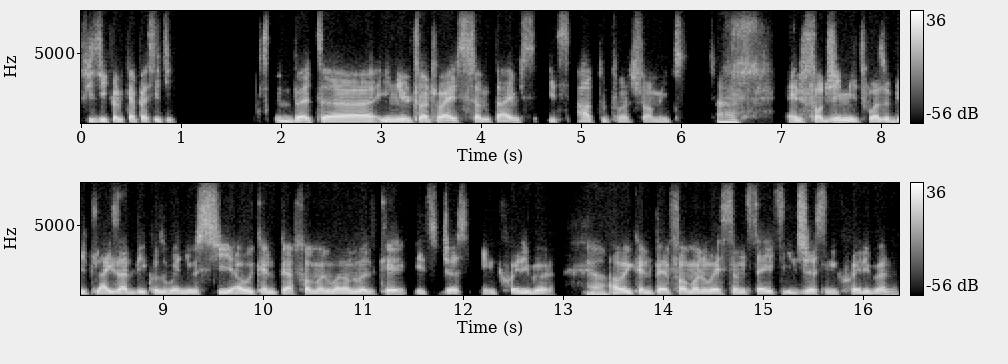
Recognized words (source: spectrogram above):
physical capacity. But uh, in ultra trails, sometimes it's hard to transform it. Uh-huh. And for Jim, it was a bit like that because when you see how he can perform on 100k, it's just incredible. Yeah. How he can perform on Western States, it's just incredible.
